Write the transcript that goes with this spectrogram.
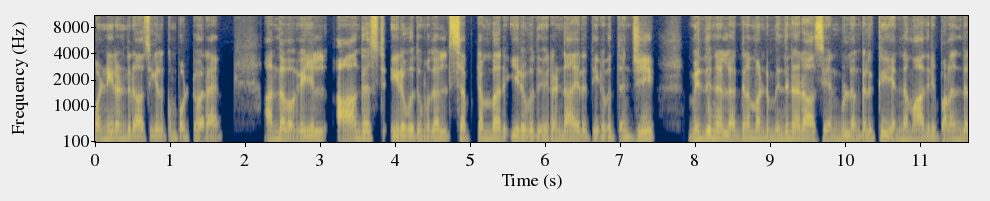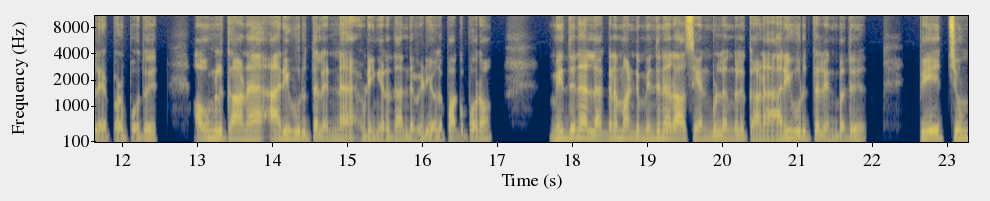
பன்னிரண்டு ராசிகளுக்கும் போட்டு வரேன். அந்த வகையில் ஆகஸ்ட் இருபது முதல் செப்டம்பர் இருபது ரெண்டாயிரத்தி இருபத்தஞ்சு மிதுன லக்னம் அண்ட் மிதுன ராசி அன்புள்ளங்களுக்கு என்ன மாதிரி பலன்கள் ஏற்பட போது அவங்களுக்கான அறிவுறுத்தல் என்ன அப்படிங்கிறத அந்த வீடியோவில் பார்க்க போகிறோம் மிதுன லக்னம் அண்டு மிதுன ராசி அன்புள்ளங்களுக்கான அறிவுறுத்தல் என்பது பேச்சும்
